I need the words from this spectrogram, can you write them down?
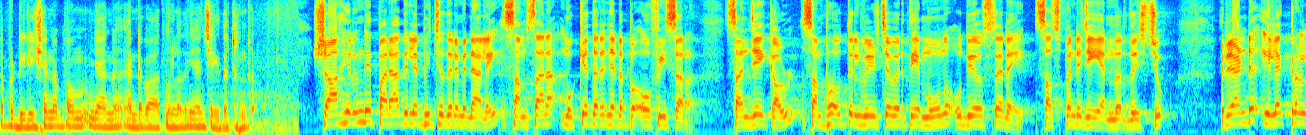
അപ്പോൾ ഡിലീഷൻ അപ്പം ഞാൻ എന്റെ ഭാഗത്തുനിന്നുള്ളത് ഞാൻ ചെയ്തിട്ടുണ്ട്. ഷാഹിറിന്റെ പരാതി ലഭിച്ചതിന് പിന്നാലെ സംസ്ഥാന മുഖ്യ തെരഞ്ഞെടുപ്പ് ഓഫീസർ സഞ്ജയ് കൗൾ സംഭവത്തിൽ വീഴ്ച വരുത്തിയ മൂന്ന് ഉദ്യോഗസ്ഥരെ സസ്പെൻഡ് ചെയ്യാൻ നിർദ്ദേശിച്ചു. രണ്ട് ഇലക്ട്രൽ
